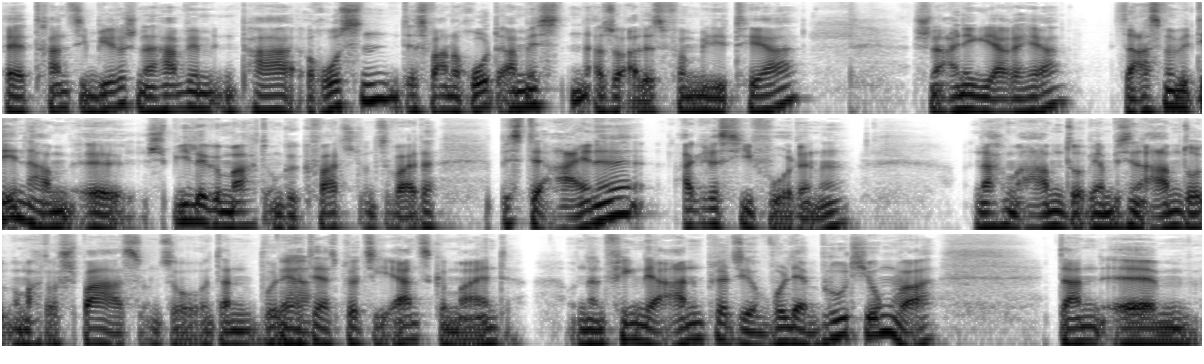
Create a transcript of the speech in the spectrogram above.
äh, Transsibirischen, da haben wir mit ein paar Russen, das waren Rotarmisten, also alles vom Militär, schon einige Jahre her, saßen wir mit denen, haben äh, Spiele gemacht und gequatscht und so weiter, bis der eine aggressiv wurde, ne? Nach dem Abend, wir haben ein bisschen Abendrücken gemacht aus Spaß und so. Und dann wurde, Ja. hat er es plötzlich ernst gemeint. Und dann fing der an, plötzlich, obwohl der blutjung war, dann ähm,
